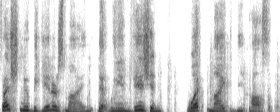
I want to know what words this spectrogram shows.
fresh new beginner's mind that we envision what might be possible.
